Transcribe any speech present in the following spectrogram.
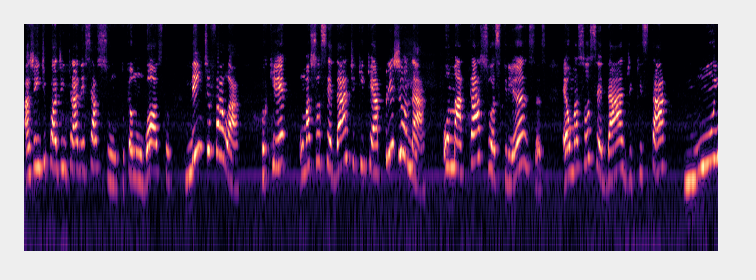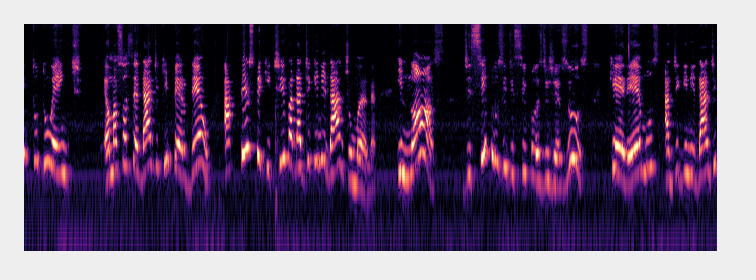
a gente pode entrar nesse assunto que eu não gosto nem de falar, porque uma sociedade que quer aprisionar ou matar suas crianças é uma sociedade que está muito doente. É uma sociedade que perdeu a perspectiva da dignidade humana. E nós, discípulos e discípulas de Jesus, queremos a dignidade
